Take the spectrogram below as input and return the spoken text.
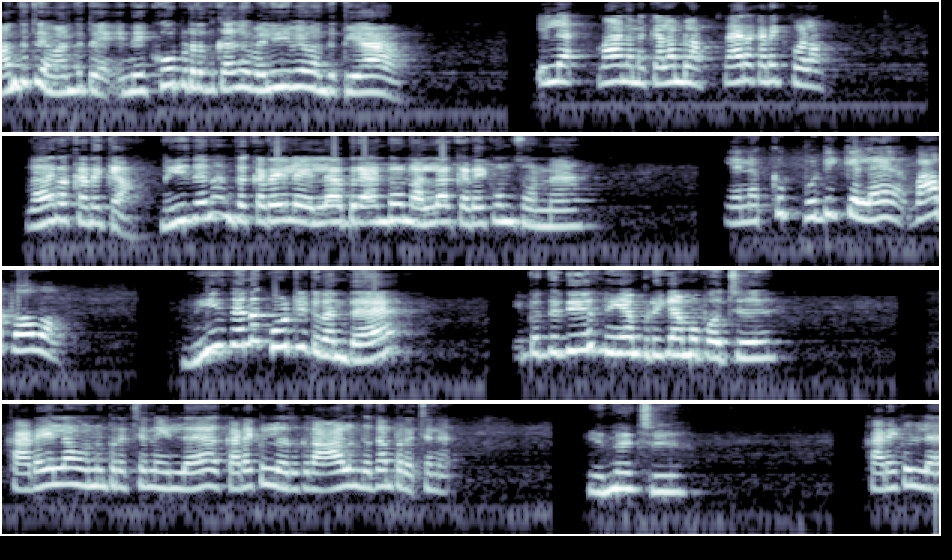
வந்துட்டேன் வந்துட்டேன். என்னை கூப்பிடுறதுக்காக வெளியவே வந்துட்டியா? இல்ல வா நம்ம கிளம்பலாம். வேற கடைக்கு போலாம். வேற கிடைக்கா? நீ தானே இந்த கடையில எல்லா பிராண்டும் நல்லா கிடைக்கும்னு சொன்னேன் எனக்கு பிடிக்கல. வா போவோம். நீ தானே கூட்டிட்டு வந்த? இப்ப திடீர்னு ஏன் பிடிக்காம போச்சு? கடையெல்லாம் ஒன்றும் பிரச்சனை இல்லை. கடைக்குள்ள இருக்கிற ஆளுங்க தான் பிரச்சனை. என்னாச்சு? கடைக்குள்ள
